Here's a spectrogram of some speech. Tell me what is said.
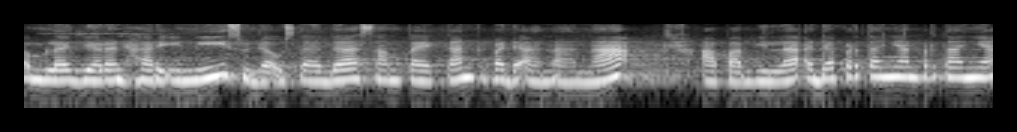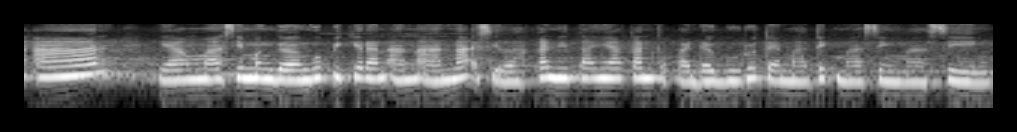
Pembelajaran hari ini sudah Ustazah sampaikan kepada anak-anak. Apabila ada pertanyaan-pertanyaan yang masih mengganggu pikiran anak-anak, silahkan ditanyakan kepada guru tematik masing-masing.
